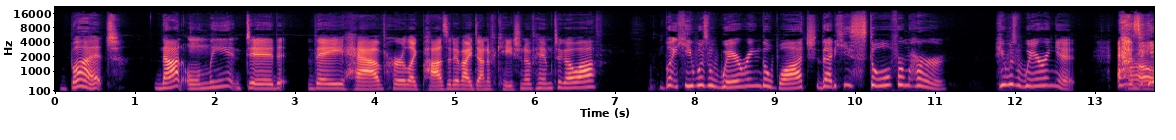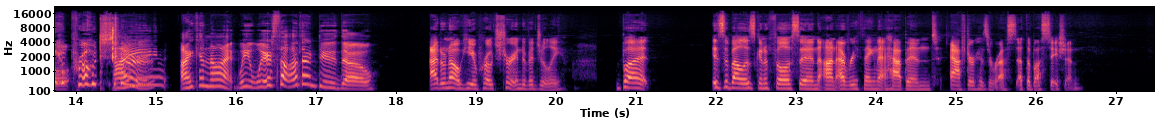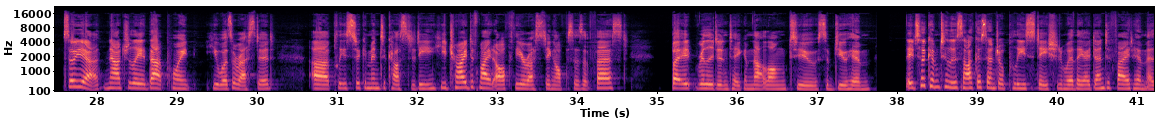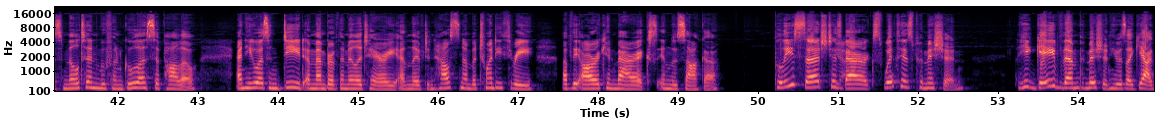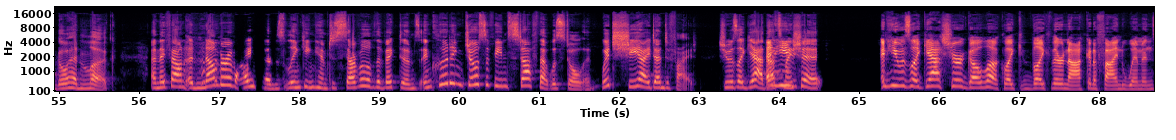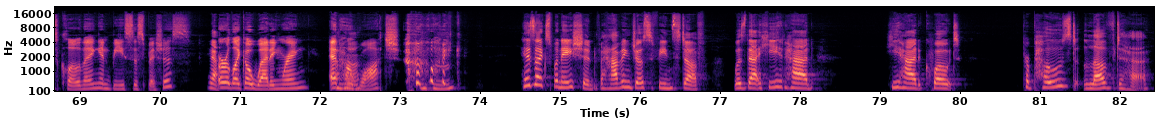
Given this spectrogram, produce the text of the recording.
But not only did they have her like positive identification of him to go off, but he was wearing the watch that he stole from her. He was wearing it as he approached her. I I cannot. Wait, where's the other dude though? I don't know. He approached her individually. But Isabella's going to fill us in on everything that happened after his arrest at the bus station. So yeah, naturally at that point he was arrested. Uh, police took him into custody. He tried to fight off the arresting officers at first, but it really didn't take him that long to subdue him. They took him to Lusaka Central Police Station where they identified him as Milton Mufangula Sipalo, and he was indeed a member of the military and lived in house number 23 of the Arakan Barracks in Lusaka. Police searched his Yeah. barracks with his permission. He gave them permission. He was like, "Yeah, go ahead and look." And they found a number of items linking him to several of the victims, including Josephine's stuff that was stolen, which she identified. She was like, "Yeah, that's my shit." And he was like, "Yeah, sure, go look." Like like they're not going to find women's clothing and be suspicious. Yeah. Or like a wedding ring and Uh-huh. her watch. Mhm. like, His explanation for having Josephine's stuff was that he had had he had quote proposed love to her.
